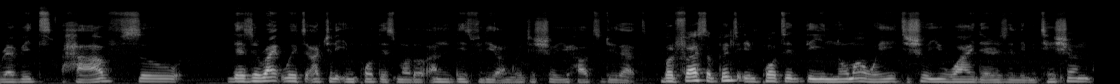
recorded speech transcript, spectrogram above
Revit have. So there's a right way to actually import this model and in this video I'm going to show you how to do that. But first I'm going to import it the normal way to show you why there is a limitation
